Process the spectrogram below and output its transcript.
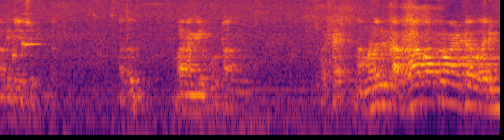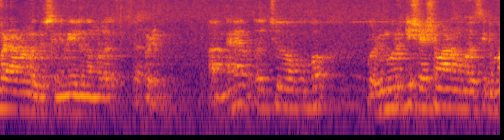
അഭിനയിച്ചിട്ടുണ്ട്. അത് വേണമെങ്കിൽ കൂട്ടാം. പക്ഷെ നമ്മളൊരു കഥാപാത്രമായിട്ട് വരുമ്പോഴാണല്ലോ ഒരു സിനിമയിൽ നമ്മൾ എപ്പോഴും അങ്ങനെ വെച്ച് നോക്കുമ്പോൾ ഒഴിമുറിക്ക് ശേഷമാണ് നമ്മൾ സിനിമ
